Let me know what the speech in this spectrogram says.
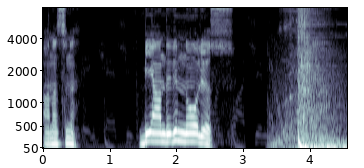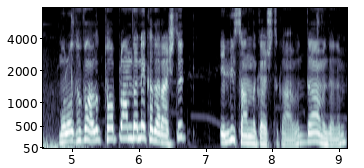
Anasını. Bir an dedim ne oluyoruz? Molotof aldık. Toplamda ne kadar açtık? 50 sandık açtık abi. Devam edelim.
